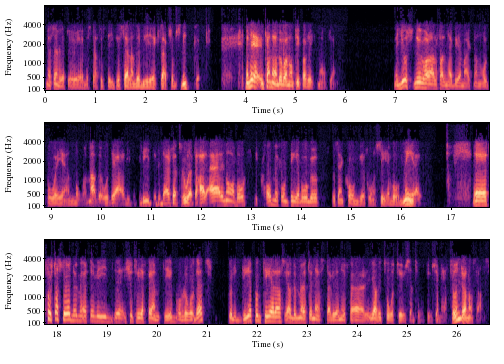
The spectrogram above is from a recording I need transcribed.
Men sen vet du hur det är med statistik, det är sällan det blir exakt som snittet. Men det kan ändå vara någon typ av riktmärke. Men just nu har i alla fall den här B-marknaden hållit på i en månad och det är lite för lite. Det är därför jag tror att det här är en A-våg. Vi kommer få en B-våg upp och sen kommer vi att få en C-våg ner. Ett första stöd nu möter vid eh, 2350-området. Skulle det punkteras, ja då möter nästa vid ungefär ja, vid 2000-2100 någonstans.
